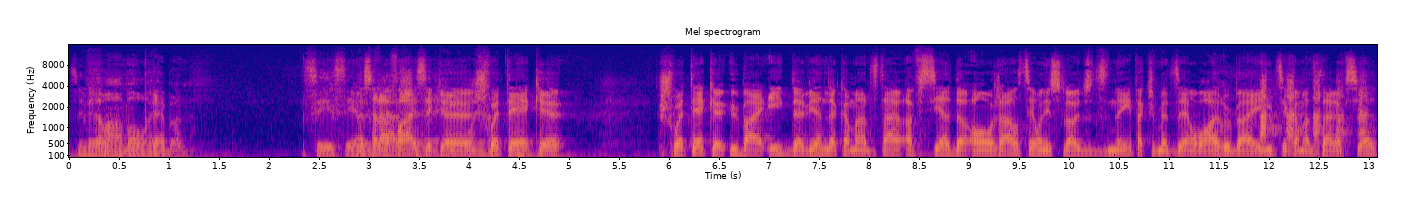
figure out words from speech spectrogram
C'est vraiment bon. Très hein. C'est, la seule affaire, c'est euh, que je souhaitais que je souhaitais que Uber Eats devienne le commanditaire officiel de Ongeas. Tu sais, on est sur l'heure du dîner, fait que je me disais, on va avoir Uber Eats, commanditaire officiel.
